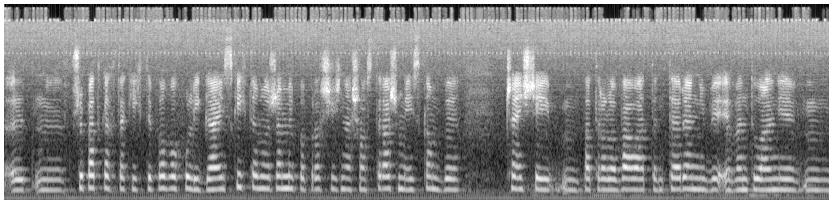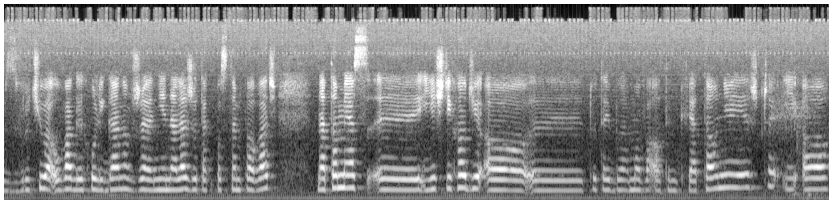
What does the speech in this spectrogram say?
y, y, w przypadkach takich typowo chuligańskich to możemy poprosić naszą straż miejską, by częściej mm, patrolowała ten teren i ewentualnie mm, zwróciła uwagę chuliganów, że nie należy tak postępować. Natomiast y, jeśli chodzi o, y, tutaj była mowa o tym kwiatonie jeszcze i o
